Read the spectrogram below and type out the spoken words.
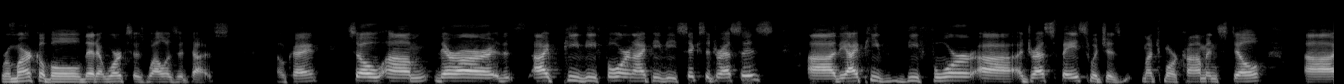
remarkable that it works as well as it does. Okay, so um, there are IPv4 and IPv6 addresses. Uh, the IPv4 uh, address space, which is much more common still, uh,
